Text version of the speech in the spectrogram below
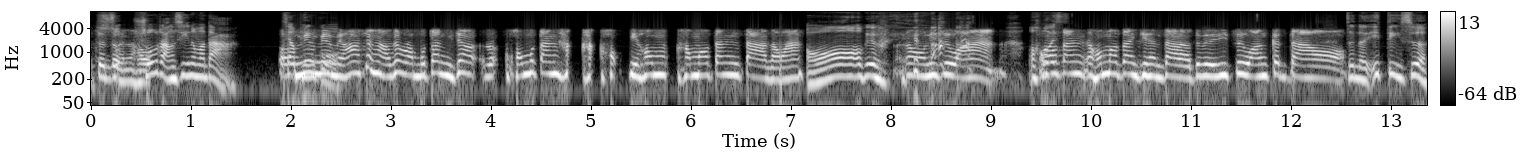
真的手掌心那么大。哦，没有没有没有，好像好像黄牡丹，你知道黄牡丹还还比红红毛丹大，懂吗？哦，OK，那种荔枝王啊，红毛丹红毛丹已经很大了，对不对？荔枝王更大哦，真的一定是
